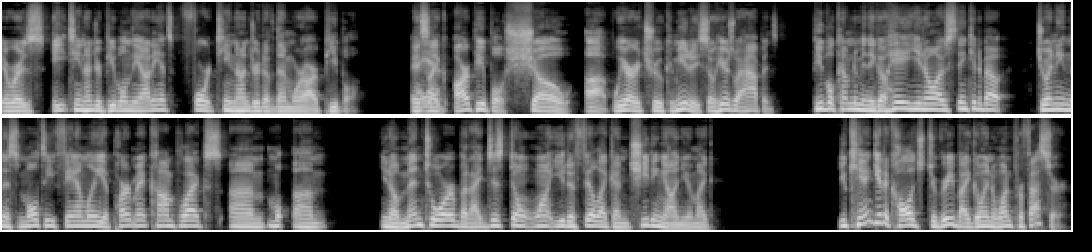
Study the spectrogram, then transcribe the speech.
there was 1,800 people in the audience. 1,400 of them were our people. It's yeah. like our people show up. We are a true community. So here's what happens. People come to me and they go, Hey, you know, I was thinking about joining this multi-family apartment complex um, um, you know, mentor, but I just don't want you to feel like I'm cheating on you. I'm like, you can't get a college degree by going to one professor.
